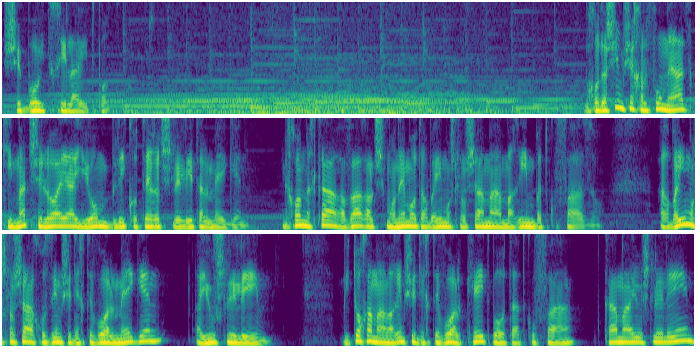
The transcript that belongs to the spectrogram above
שבו התחילה ההתפרקות. בחודשים שחלפו מאז כמעט שלא היה יום בלי כותרת שלילית על מייגן. מכון מחקר עבר על 843 מאמרים בתקופה הזו. 43 אחוזים שנכתבו על מייגן היו שליליים. מתוך המאמרים שנכתבו על קייט באותה תקופה, כמה היו שליליים?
